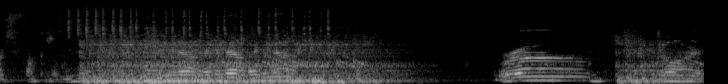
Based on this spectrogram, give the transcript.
There's fuckers on. Take him down, take him down, take him down. Run! Dive.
